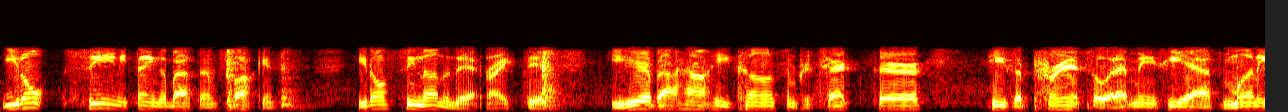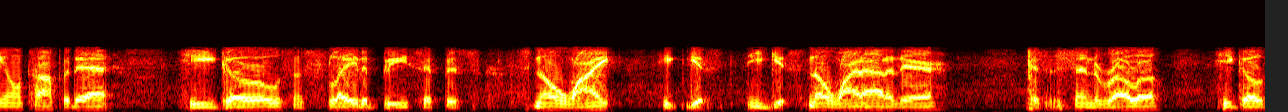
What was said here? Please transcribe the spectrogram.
you don't see anything about them fucking. You don't see none of that right there. You hear about how he comes and protects her. He's a prince, so that means he has money on top of that. He goes and slay the beast. If it's Snow White, he gets he gets Snow White out of there. If it's Cinderella, he goes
